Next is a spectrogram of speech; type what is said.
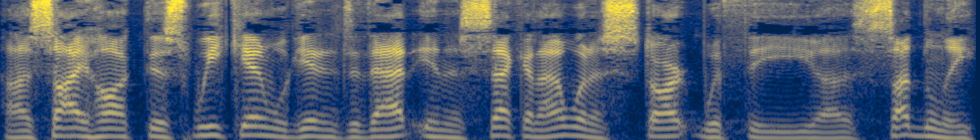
Uh, Cyhawk this weekend. We'll get into that in a second. I want to start with the uh, suddenly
